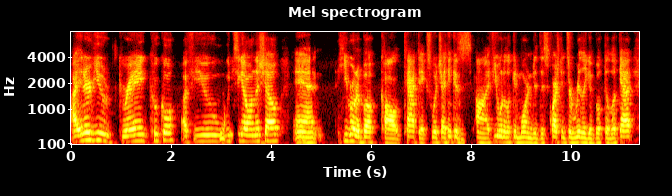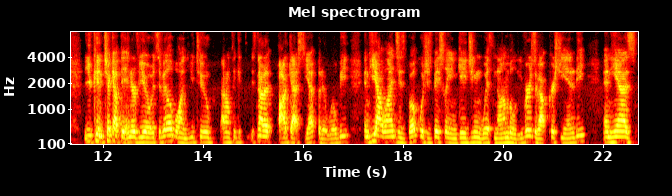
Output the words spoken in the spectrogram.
I interviewed Greg Koukl a few weeks ago on the show, and he wrote a book called Tactics, which I think is, uh, if you want to look in more into this question, it's a really good book to look at. You can check out the interview. It's available on YouTube. I don't think it, it's not a podcast yet, but it will be. And he outlines his book, which is basically engaging with non believers about Christianity. And he has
